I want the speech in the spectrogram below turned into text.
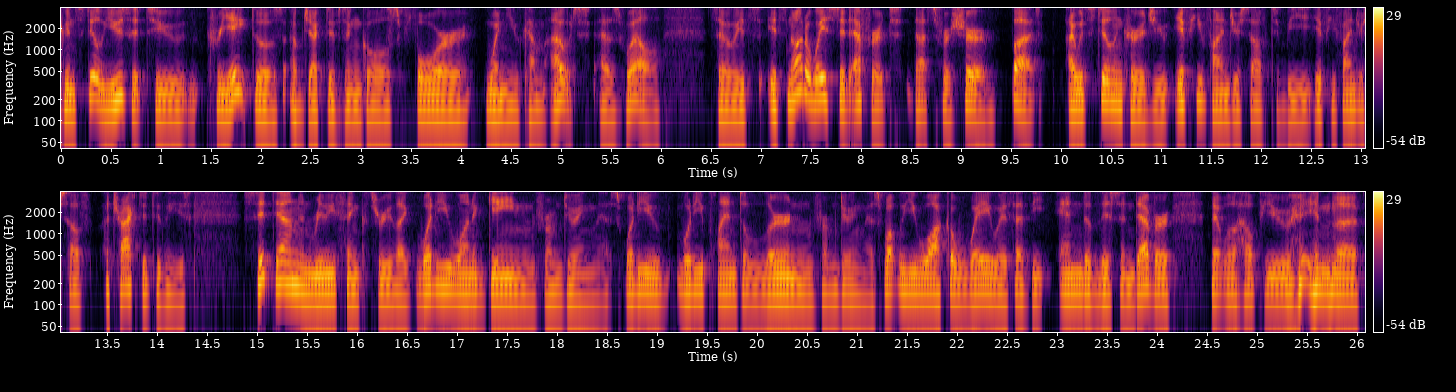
you can still use it to create those objectives and goals for when you come out as well. So it's it's not a wasted effort, that's for sure. But I would still encourage you if you find yourself to be if you find yourself attracted to these, sit down and really think through like what do you want to gain from doing this? What do you what do you plan to learn from doing this? What will you walk away with at the end of this endeavor that will help you in the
